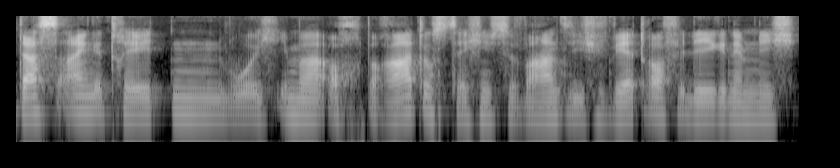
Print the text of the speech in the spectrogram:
das eingetreten, wo ich immer auch beratungstechnisch so wahnsinnig viel Wert drauf lege, nämlich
